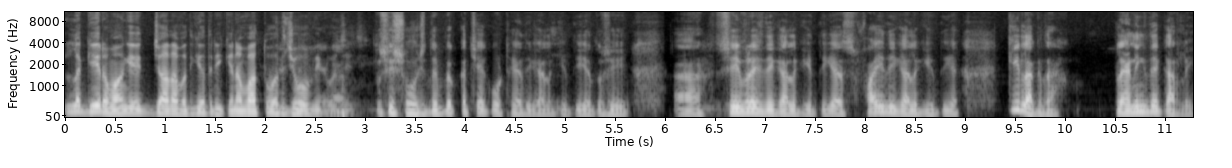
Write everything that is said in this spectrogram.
ਲੱਗੇ ਰਵਾਂਗੇ ਜ਼ਿਆਦਾ ਵਧੀਆ ਤਰੀਕੇ ਨਾਲ ਵੱਧ ਤੋਂ ਵੱਧ ਜੋ ਵੀ ਕੁਝ ਤੁਸੀਂ ਸੋਚਦੇ ਪਏ ਹੋ, ਕੱਚੇ ਕੋਠਿਆਂ ਦੀ ਗੱਲ ਕੀਤੀ ਹੈ ਤੁਸੀਂ ਅਹ, ਸੀਵਰੇਜ ਦੀ ਗੱਲ ਕੀਤੀ ਹੈ ਸਫ਼ਾਈ ਦੀ ਗੱਲ ਕੀਤੀ ਹੈ ਕੀ ਲੱਗਦਾ? ਪਲੈਨਿੰਗ ਦੇ ਕਰ ਲਈ।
